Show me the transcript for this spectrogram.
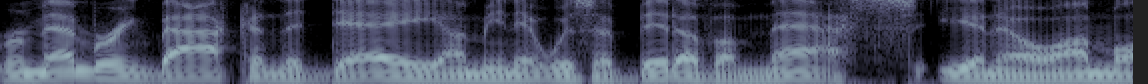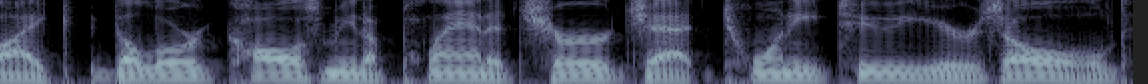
remembering back in the day, I mean, it was a bit of a mess. You know, I'm like, the Lord calls me to plant a church at 22 years old.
